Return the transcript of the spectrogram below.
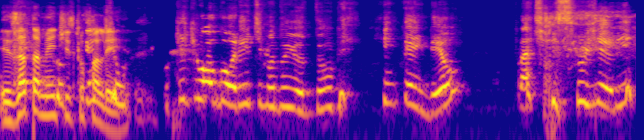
exatamente isso que eu falei. o, o que, que o algoritmo do YouTube entendeu para te sugerir?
